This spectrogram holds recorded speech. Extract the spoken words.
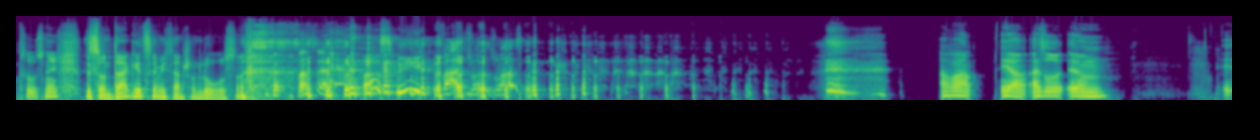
So ist nicht. Siehst du, und da geht's nämlich dann schon los. Ne? Was denn? Was? Wie? Was, was, was? Aber ja, also, ähm, äh,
